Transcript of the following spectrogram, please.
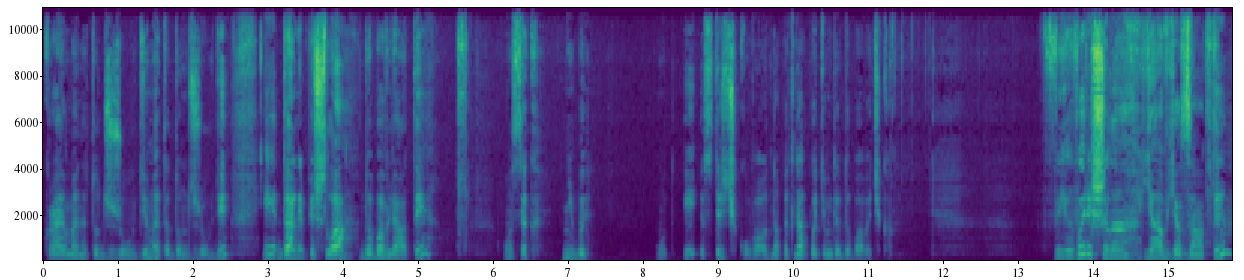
край у мене тут жуді, методом жуді. І далі пішла додати ось як ніби от, і стрічкова одна петля, потім йде добавочка. Вирішила я в'язати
